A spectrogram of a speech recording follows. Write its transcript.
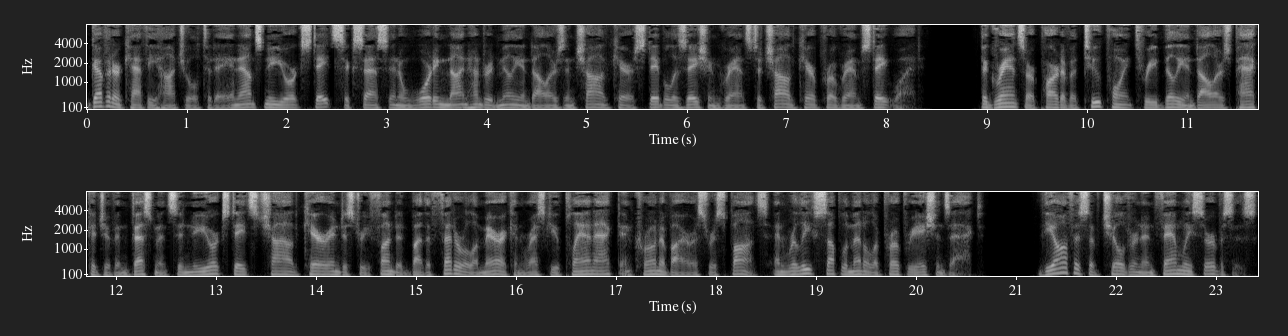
Governor Kathy Hochul today announced New York State's success in awarding $900 million in child care stabilization grants to child care programs statewide. The grants are part of a $2.3 billion package of investments in New York State's child care industry funded by the Federal American Rescue Plan Act and Coronavirus Response and Relief Supplemental Appropriations Act. The Office of Children and Family Services,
